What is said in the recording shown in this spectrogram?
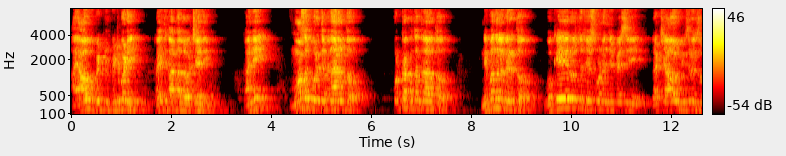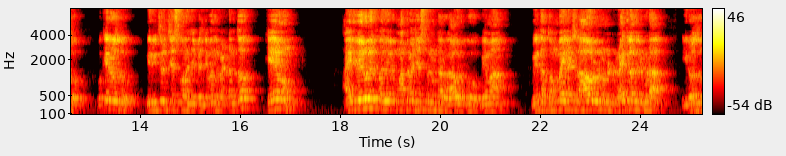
ఆ ఆవుకు పెట్టిన పెట్టుబడి రైతు ఖాతాల్లో వచ్చేది. కానీ మోసపూరిత విధానంతో కుట్ర కుతంత్రాలతో నిబంధనల పేరుతో ఒకే రోజుతో చేసుకోండి అని చెప్పేసి లక్ష ఆవులకు ఇన్సూరెన్స్ ఒకే రోజు మీరు ఇన్సూరెన్స్ చేసుకోవాలని చెప్పేసి నిబంధనలు పెట్టడంతో కేవలం ఐదు వేలు లేదా పదివేలు మాత్రమే చేసుకుని ఉంటారు ఆవులకు బీమా మిగతా తొంభై లక్షల ఆవులు ఉన్నటువంటి రైతులందరినీ కూడా ఈరోజు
